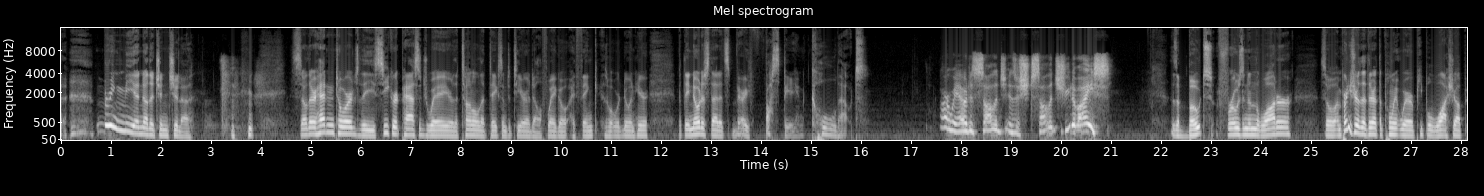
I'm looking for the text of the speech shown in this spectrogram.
Bring me another chinchilla. so they're heading towards the secret passageway or the tunnel that takes them to Tierra del Fuego, I think, is what we're doing here. But they notice that it's very frosty and cold out. Our way out is solid is a sh- solid sheet of ice. There's a boat frozen in the water. So I'm pretty sure that they're at the point where people wash up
